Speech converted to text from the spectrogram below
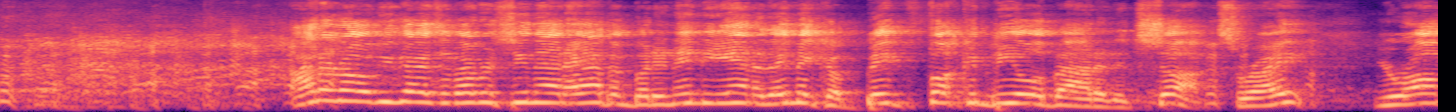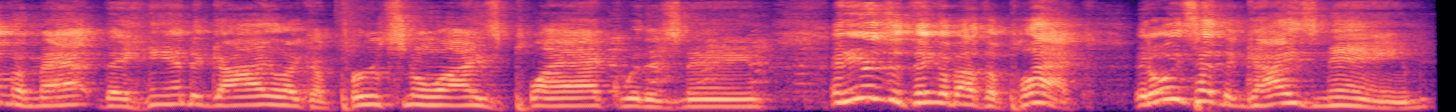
I don't know if you guys have ever seen that happen, but in Indiana, they make a big fucking deal about it. It sucks, right? You're on the mat, they hand a guy like a personalized plaque with his name. And here's the thing about the plaque it always had the guy's name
